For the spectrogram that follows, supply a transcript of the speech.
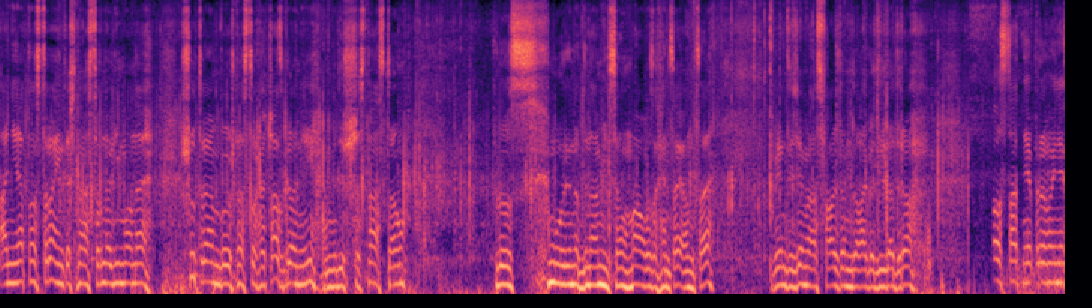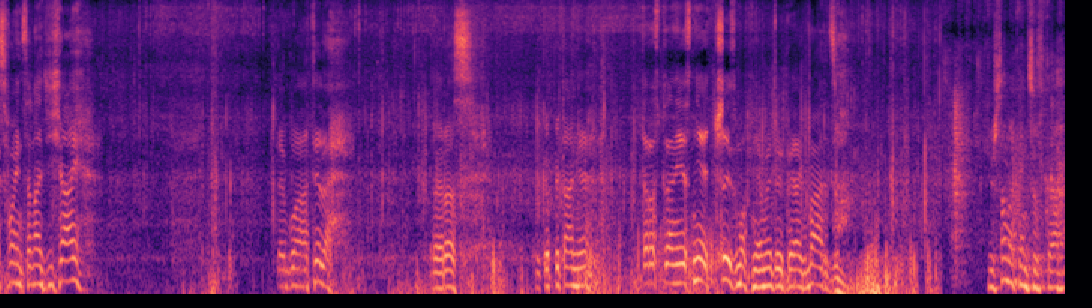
ani na tą stronę, ani też na stronę Limonę szutrem, bo już nas trochę czas goni. Mamy już 16. Plus chmury nad nami są mało zachęcające. Więc jedziemy asfaltem do Lago di Ledro. Ostatnie promienie słońca na dzisiaj. To było na tyle. Teraz tylko pytanie. Teraz pytanie jest nie czy zmokniemy, tylko jak bardzo. Już sama końcówka.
